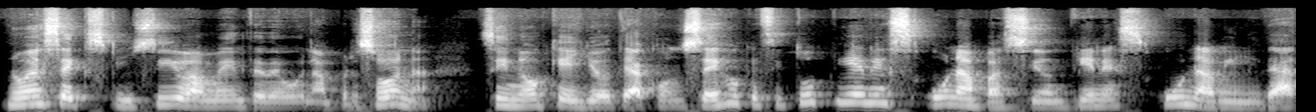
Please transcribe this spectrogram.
no es exclusivamente de una persona, sino que yo te aconsejo que si tú tienes una pasión, tienes una habilidad,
